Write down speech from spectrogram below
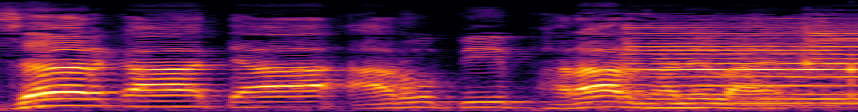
जर का त्या आरोपी फरार झालेला आहे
